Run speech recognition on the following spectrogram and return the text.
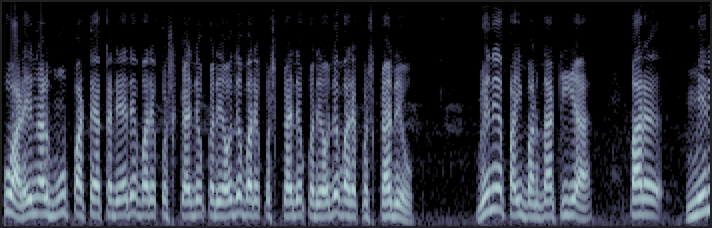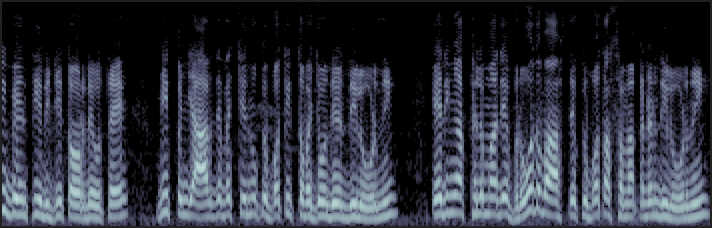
ਕੁਹਾੜੇ ਨਾਲ ਮੂੰਹ ਪਾਟਿਆ ਕਦੇ ਇਹਦੇ ਬਾਰੇ ਕੁਝ ਕਹਿ ਦਿਓ ਕਦੇ ਉਹਦੇ ਬਾਰੇ ਕੁਝ ਕਹਿ ਦਿਓ ਕਦੇ ਉਹਦੇ ਬਾਰੇ ਕੁਝ ਕਹਿ ਦਿਓ। ਵੇਨੇ ਭਾਈ ਬਣਦਾ ਕੀ ਆ? ਪਰ ਮੇਰੀ ਬੇਨਤੀ ਰਿਜੀ ਤੌਰ ਦੇ ਉੱਤੇ ਵੀ ਪੰਜਾਬ ਦੇ ਵਿੱਚ ਇਹਨੂੰ ਕੋਈ ਬਹੁਤੀ ਤਵੱਜੋ ਦੇਣ ਦੀ ਲੋੜ ਨਹੀਂ। ਇਹਦੀਆਂ ਫਿਲਮਾਂ ਦੇ ਵਿਰੋਧ ਵਾਸਤੇ ਕੋਈ ਬਹੁਤਾ ਸਮਾਂ ਕੱਢਣ ਦੀ ਲੋੜ ਨਹੀਂ।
